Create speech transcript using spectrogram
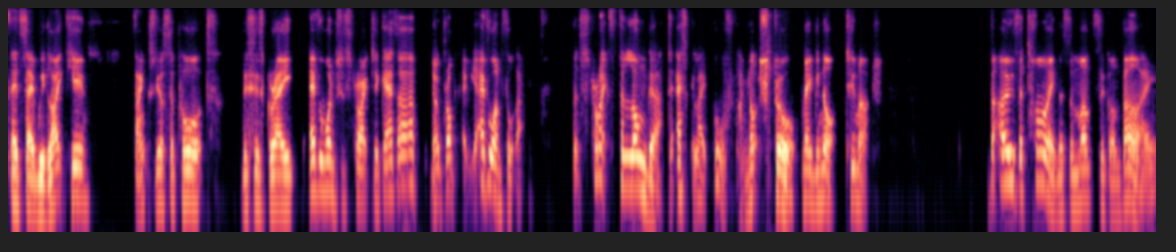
they'd say, we like you, thanks for your support, this is great, everyone should strike together, no problem, everyone thought that. But strike for longer to escalate, I'm not sure, maybe not, too much. But over time, as the months have gone by,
